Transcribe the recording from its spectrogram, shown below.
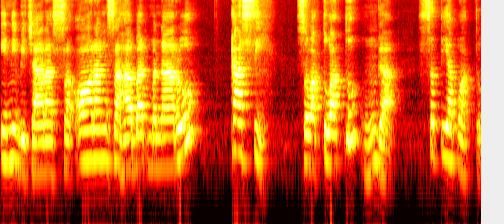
Ini bicara seorang sahabat menaruh kasih. Sewaktu-waktu? Enggak. Setiap waktu.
